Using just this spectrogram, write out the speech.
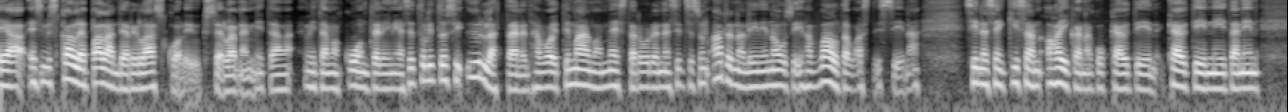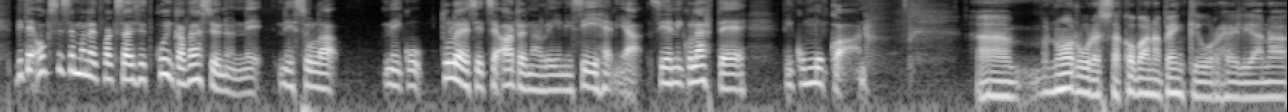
ja esimerkiksi Kalle Palanderin lasku oli yksi sellainen, mitä, mitä mä kuuntelin ja se tuli tosi yllättäen, että hän voitti maailman mestaruuden ja sitten se sun adrenaliini nousi ihan valtavasti siinä, siinä sen kisan aikana, kun käytiin, käytiin niitä, niin miten, onko se semmoinen, että vaikka sä kuinka väsynyt, niin, niin sulla niin kuin, tulee sitten se adrenaliini siihen ja siihen niin kuin lähtee niin kuin mukaan? Ää, nuoruudessa kovana penkkiurheilijana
